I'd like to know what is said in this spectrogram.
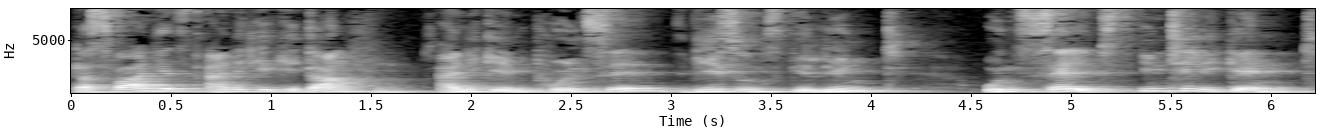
Das waren jetzt einige Gedanken, einige Impulse, wie es uns gelingt, uns selbst intelligent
